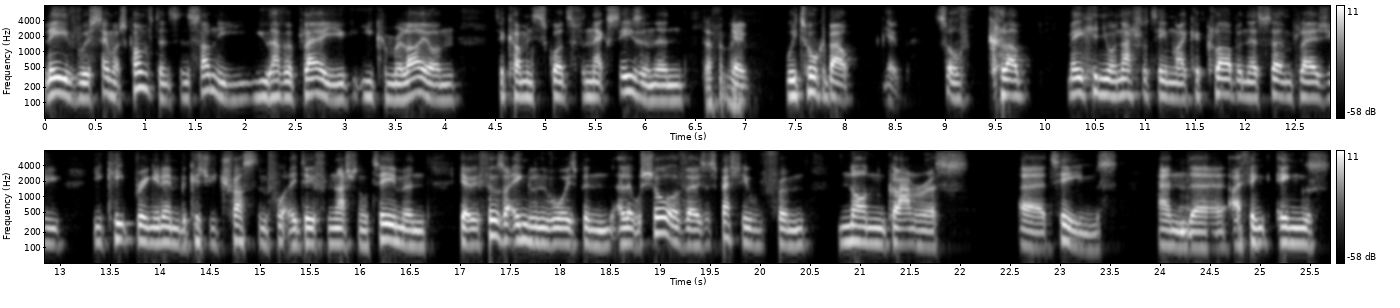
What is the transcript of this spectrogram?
leave with so much confidence, and suddenly you have a player you you can rely on to come in squads for next season. And definitely, you know, we talk about you know sort of club making your national team like a club and there's certain players you you keep bringing in because you trust them for what they do for the national team and you know it feels like England have always been a little short of those especially from non-glamorous uh, teams and mm. uh, I think Ings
